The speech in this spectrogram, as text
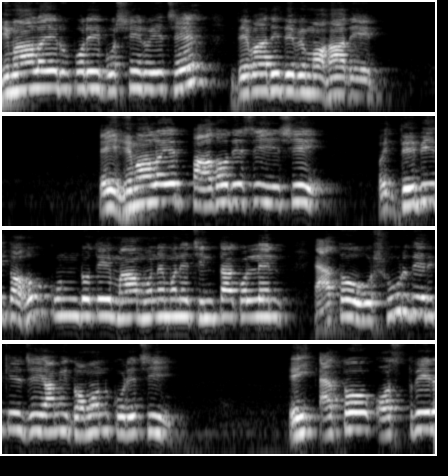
হিমালয়ের উপরে বসে রয়েছেন দেবাদিদেব মহাদেব। এই হিমালয়ের পাদদেশে এসে ওই দেবী দহ কুণ্ডতে মা মনে মনে চিন্তা করলেন, এত অসুরদেরকে যে আমি দমন করেছি, এই এত অস্ত্রের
